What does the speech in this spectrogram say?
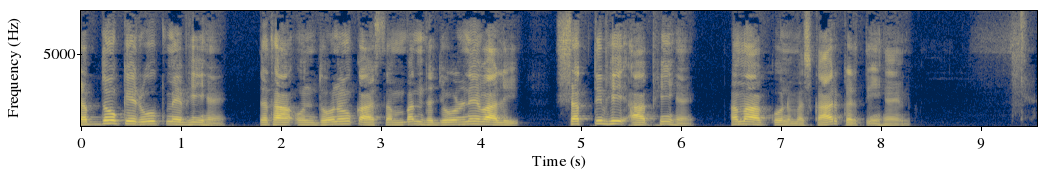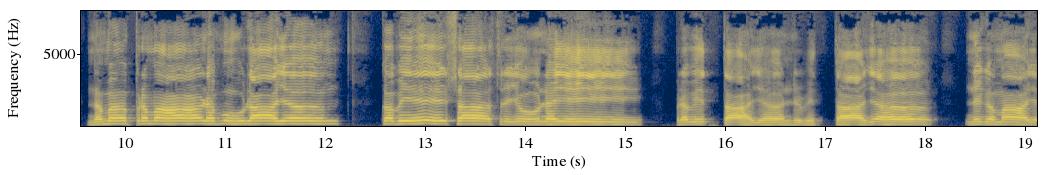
शब्दों के रूप में भी हैं, तथा उन दोनों का संबंध जोड़ने वाली शक्ति भी आप ही हैं, हम आपको नमस्कार करती हैं। नम प्रमाण मूलाय, कवे शास्त्रो नये प्रवृत्ताय निवृत्ताय निगमाय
